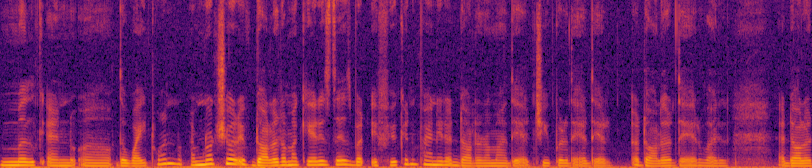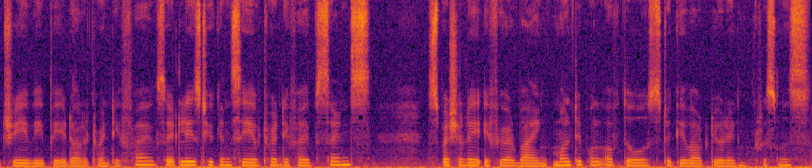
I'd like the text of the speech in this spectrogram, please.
milk and uh, the white one. I'm not sure if dollarama carries this but if you can find it at dollarama they are cheaper there. They're a dollar there while at dollar tree we pay dollar 25 so at least you can save 25 cents especially if you are buying multiple of those to give out during christmas.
